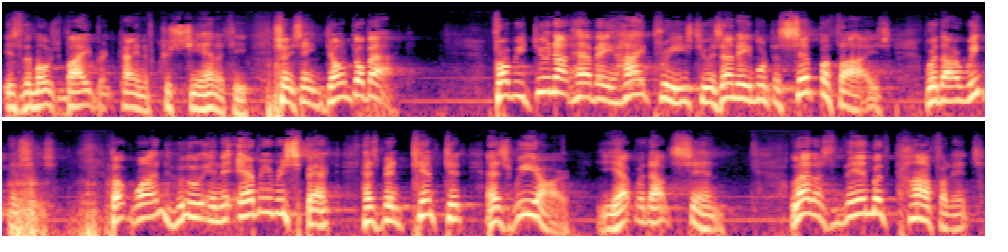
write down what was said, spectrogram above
is the most vibrant kind of Christianity. So he's saying, don't go back. For we do not have a high priest who is unable to sympathize with our weaknesses, but one who, in every respect, has been tempted as we are, yet without sin. Let us then with confidence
